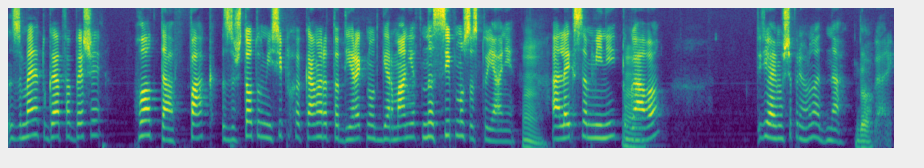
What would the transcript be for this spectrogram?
за мен тогава това беше what the fuck, защото ми сипаха камерата директно от Германия в насипно състояние. Алекса Мини тогава, тя имаше примерно една Да. в България,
